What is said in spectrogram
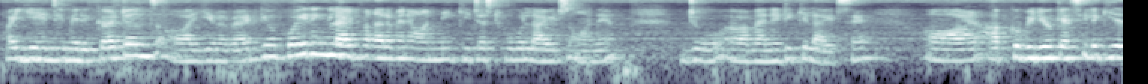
और ये जी मेरे कर्टन्स और ये मैं बैठ गई हूँ। कोई रिंग लाइट वगैरह मैंने ऑन नहीं की जस्ट वो लाइट्स ऑन है, जो वैनिटी की लाइट्स हैं। और आपको वीडियो कैसी लगी है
